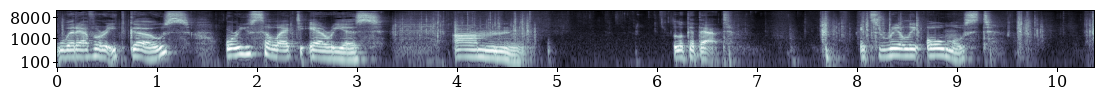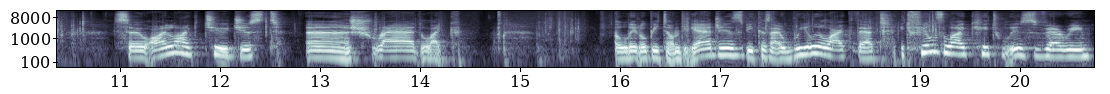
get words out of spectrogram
wherever it goes or you select areas um, look at that. It's really almost. So I like to just uh, shred like a little bit on the edges because I really like that. It feels like it was very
